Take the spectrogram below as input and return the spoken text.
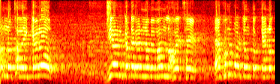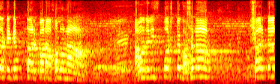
অন্যথায় কেন জিয়াম কাদেরের নামে মামলা হয়েছে? এখনও পর্যন্ত কেন তাকে গ্রেপ্তার করা হলো না? আমাদের স্পষ্ট ঘোষণা সরকার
